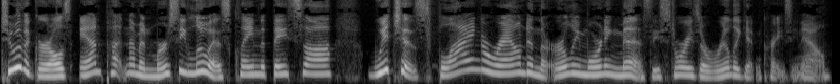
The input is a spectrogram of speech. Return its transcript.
Two of the girls, Ann Putnam and Mercy Lewis, claimed that they saw witches flying around in the early morning mist. These stories are really getting crazy now.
